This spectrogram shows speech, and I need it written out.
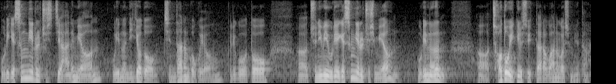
우리에게 승리를 주시지 않으면 우리는 이겨도 진다는 거고요. 그리고 또 어, 주님이 우리에게 승리를 주시면 우리는 어, 저도 이길 수 있다라고 하는 것입니다.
